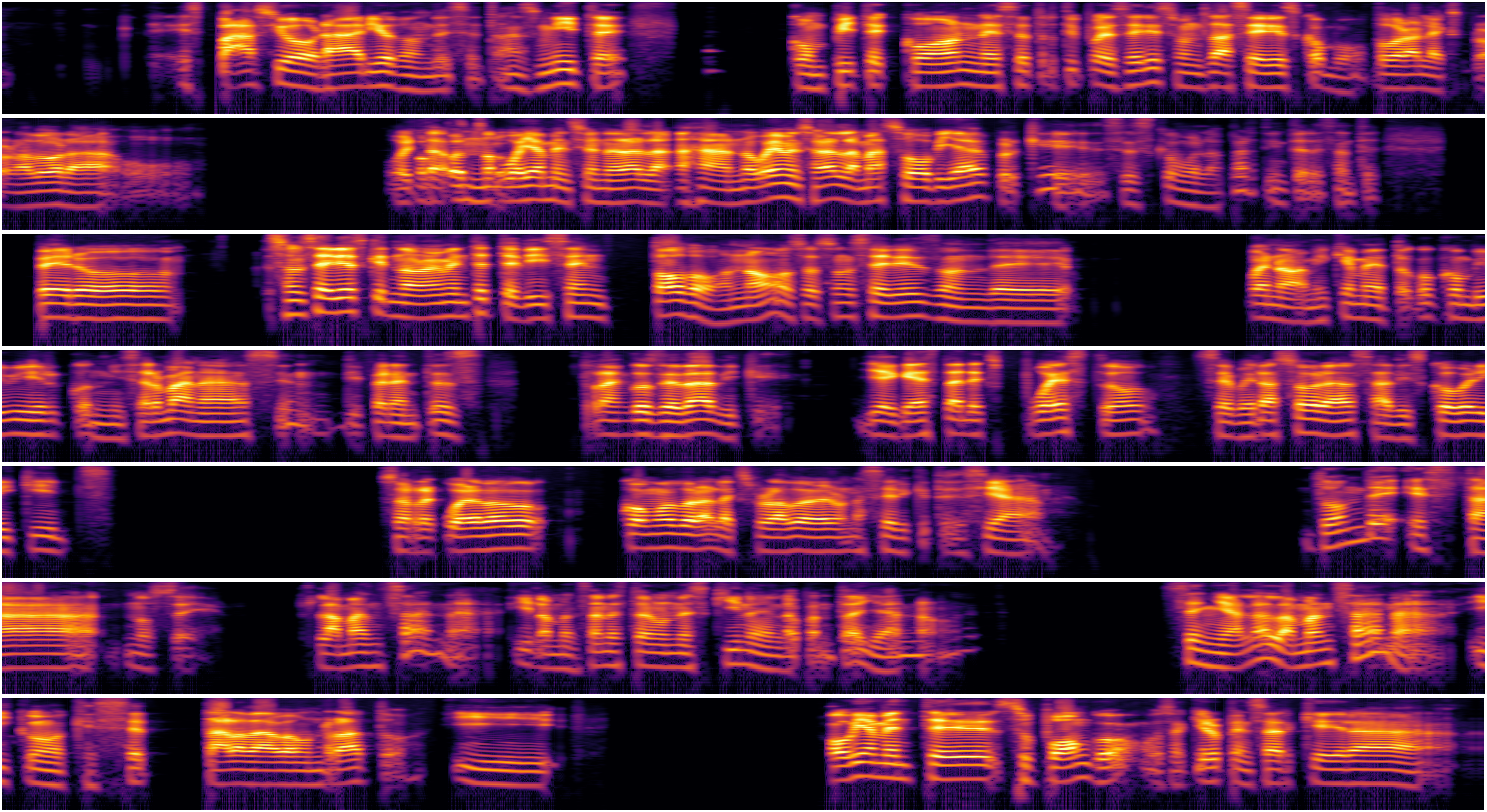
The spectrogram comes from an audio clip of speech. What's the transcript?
espacio horario donde se transmite compite con ese otro tipo de series son las series como Dora la exploradora o ahorita no voy a mencionar a la ajá, no voy a mencionar a la más obvia porque esa es como la parte interesante pero son series que normalmente te dicen todo no o sea son series donde bueno a mí que me tocó convivir con mis hermanas en diferentes rangos de edad y que llegué a estar expuesto severas horas a Discovery Kids. O sea, recuerdo cómo Dora la Exploradora era una serie que te decía, ¿dónde está, no sé, la manzana? Y la manzana está en una esquina en la pantalla, ¿no? Señala la manzana y como que se tardaba un rato. Y obviamente supongo, o sea, quiero pensar que era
